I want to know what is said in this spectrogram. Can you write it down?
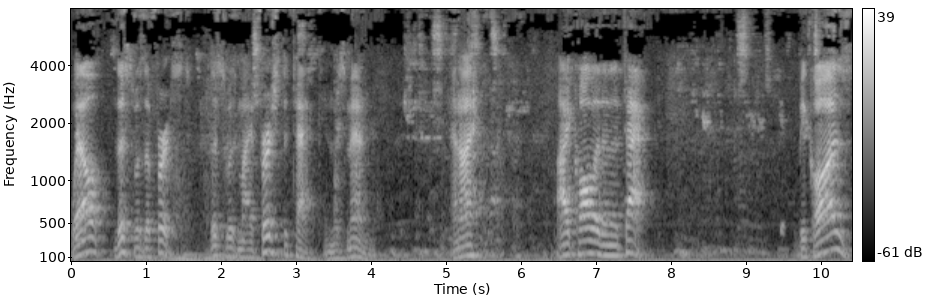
Well, this was the first. This was my first attack in this manner. And I, I call it an attack. Because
